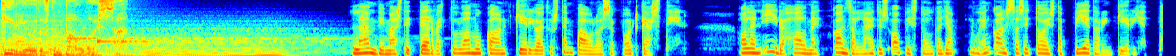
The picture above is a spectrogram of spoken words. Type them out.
Kirjoitusten pauloissa. Lämpimästi tervetuloa mukaan Kirjoitusten pauloissa podcastiin. Olen Iida Halme kansanlähetysopistolta ja luen kanssasi toista Pietarin kirjettä.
